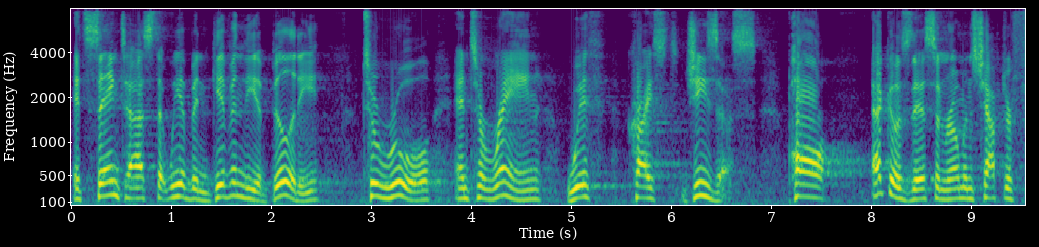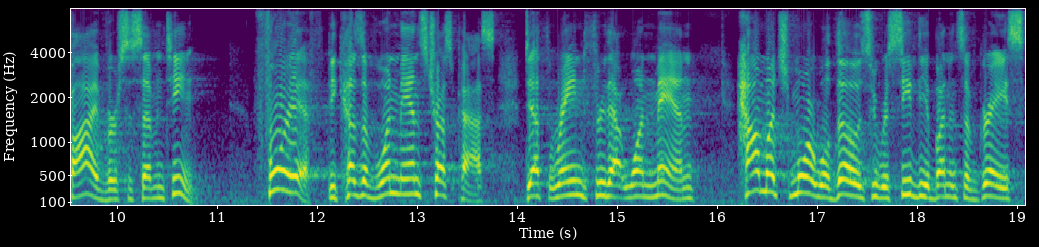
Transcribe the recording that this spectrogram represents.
It's saying to us that we have been given the ability to rule and to reign with Christ Jesus. Paul echoes this in Romans chapter 5 verses 17. For if, because of one man's trespass, death reigned through that one man, how much more will those who receive the abundance of grace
